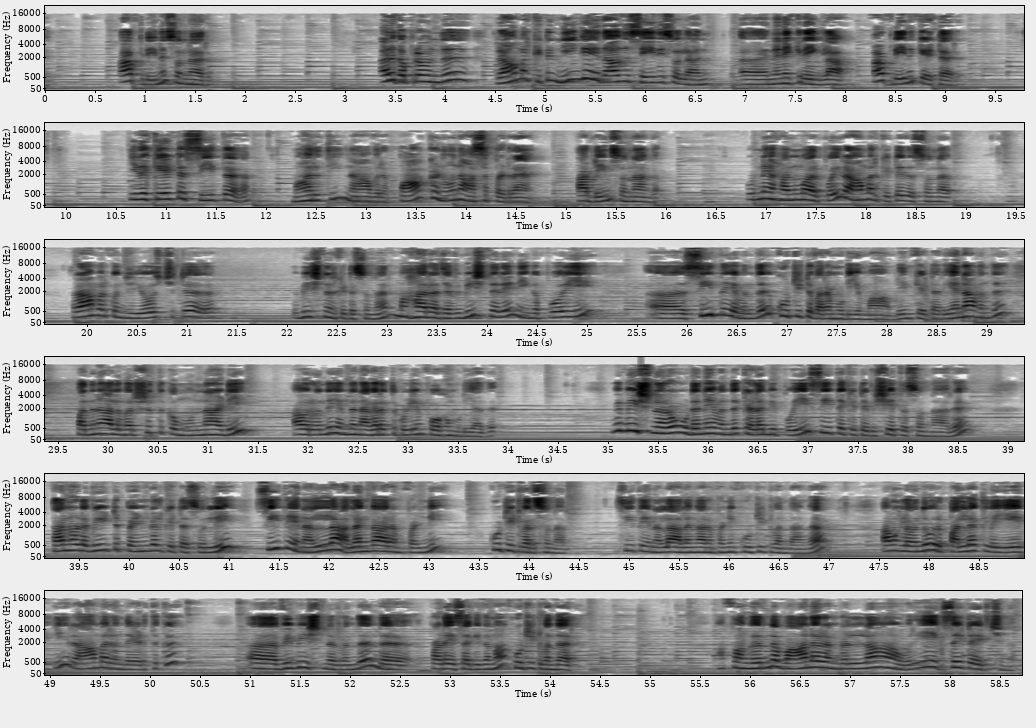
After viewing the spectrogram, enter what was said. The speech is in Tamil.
அப்படின்னு சொன்னார். அதுக்கப்புறம் வந்து ராமர் கிட்ட நீங்க ஏதாவது செய்தி சொல்ல நினைக்கிறீங்களா? அப்படின்னு கேட்டாரு. இதை கேட்ட சீத்தை மாருதி நான் அவரை பார்க்கணும்னு ஆசைப்படுறேன் அப்படின்னு சொன்னாங்க. உடனே ஹனுமார் போய் ராமர் கிட்ட இதை சொன்னார். ராமர் கொஞ்சம் யோசிச்சுட்டு விபீஷ்ணர் கிட்ட சொன்னார் மகாராஜா விபீஷ்ணரே நீங்க போய் சீத்தையை சீதையை வந்து கூட்டிட்டு வர முடியுமா? அப்படின்னு கேட்டார். ஏன்னா வந்து பதினாலு வருஷத்துக்கு முன்னாடி அவர் வந்து எந்த நகரத்துக்குள்ளேயும் போக முடியாது. விபீஷ்ணரும் உடனே வந்து கிளம்பி போய் சீத்தை கிட்ட விஷயத்த சொன்னாரு. தன்னோட வீட்டு பெண்கள் கிட்ட சொல்லி சீத்தையை நல்லா அலங்காரம் பண்ணி கூட்டிகிட்டு வர சொன்னார். சீத்தையை நல்லா அலங்காரம் பண்ணி கூட்டிகிட்டு வந்தாங்க. அவங்கள வந்து ஒரு பல்லக்கில் ஏற்றி ராமர் அந்த இடத்துக்கு விபீஷ்ணர் வந்து இந்த படை சகிதமாக கூட்டிகிட்டு வந்தார். அப்போ அங்கே இருந்த வானரங்கள்லாம் ஒரே எக்ஸைட் ஆயிடுச்சுங்க.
